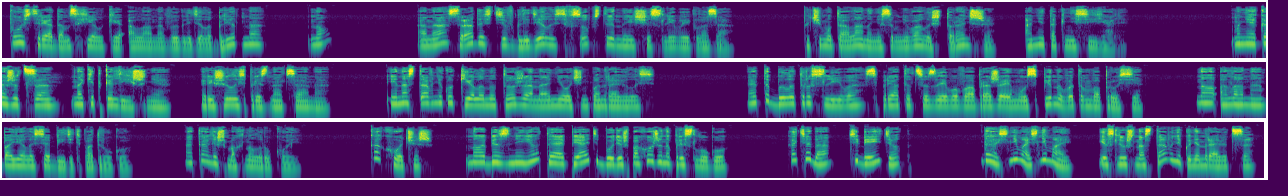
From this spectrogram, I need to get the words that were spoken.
Пусть рядом с Хелки Алана выглядела бледно, но она с радостью вгляделась в собственные счастливые глаза. Почему-то Алана не сомневалась, что раньше они так не сияли. «Мне кажется, накидка лишняя», — решилась признаться она. И наставнику Келану тоже она не очень понравилась. Это было трусливо, спрятаться за его воображаемую спину в этом вопросе. Но Алана боялась обидеть подругу. А та лишь махнула рукой. «Как хочешь, но без нее ты опять будешь похожа на прислугу. Хотя да, тебе идет. Да, снимай, снимай, если уж наставнику не нравится.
